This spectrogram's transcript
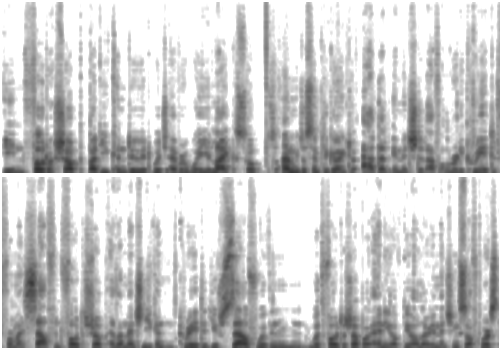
in Photoshop, but you can do it whichever way you like. So, so I'm just simply going to add that image that I've already created for myself in Photoshop. As I mentioned, you can create it yourself within with Photoshop or any of the other imaging softwares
